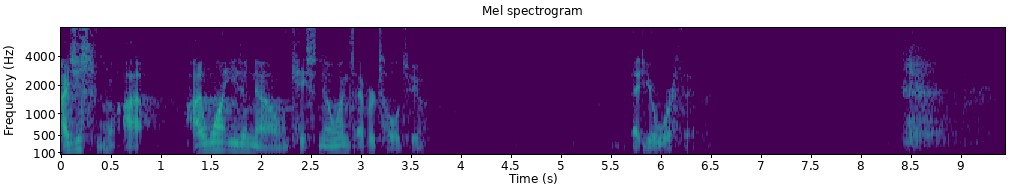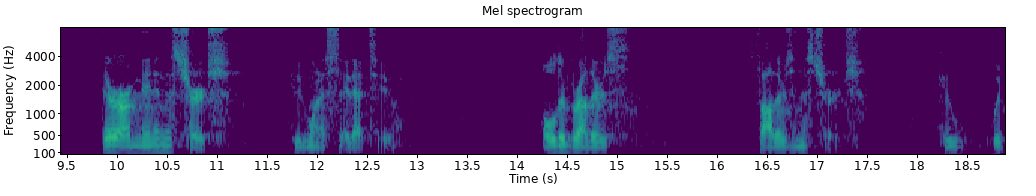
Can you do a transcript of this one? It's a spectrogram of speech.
I just I, I want you to know, in case no one's ever told you, that you're worth it. There are men in this church who'd want to say that too. Older brothers, fathers in this church, who would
